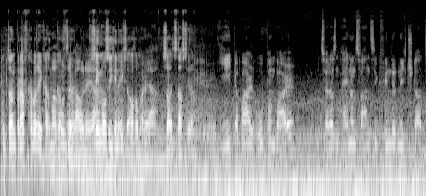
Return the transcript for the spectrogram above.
Und dann brav Kabarettkarten kaufen. unser ne? Gaude, ja. Sehen muss ich in echt auch einmal. Ja. So, jetzt darfst du wieder. Jägerball, Opernball 2021 findet nicht statt.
